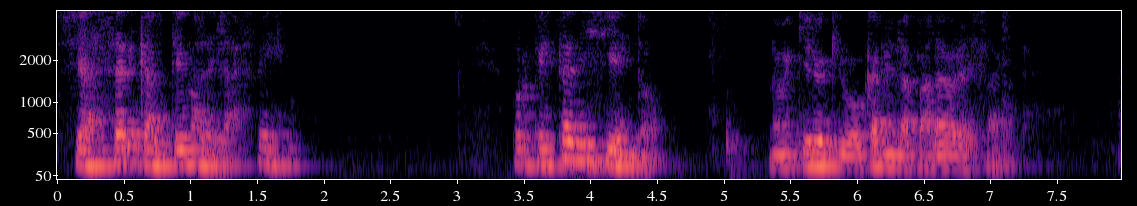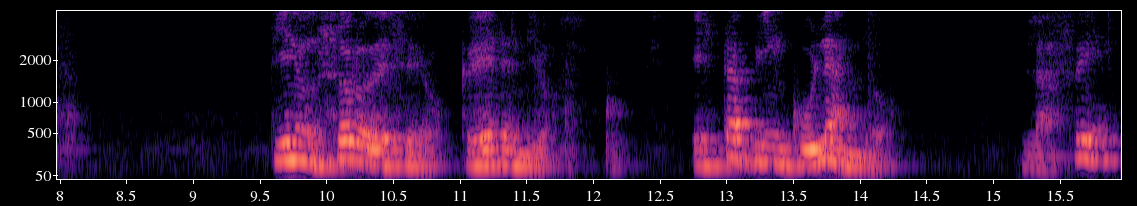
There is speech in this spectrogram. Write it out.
se acerca al tema de la fe. Porque está diciendo, no me quiero equivocar en la palabra exacta. Tiene un solo deseo, creer en Dios. Está vinculando la fe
